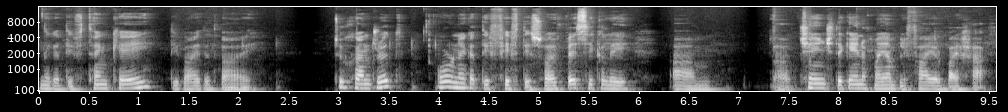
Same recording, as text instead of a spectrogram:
negative 10k divided by 200 or negative 50. So I've basically um, uh, changed the gain of my amplifier by half.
